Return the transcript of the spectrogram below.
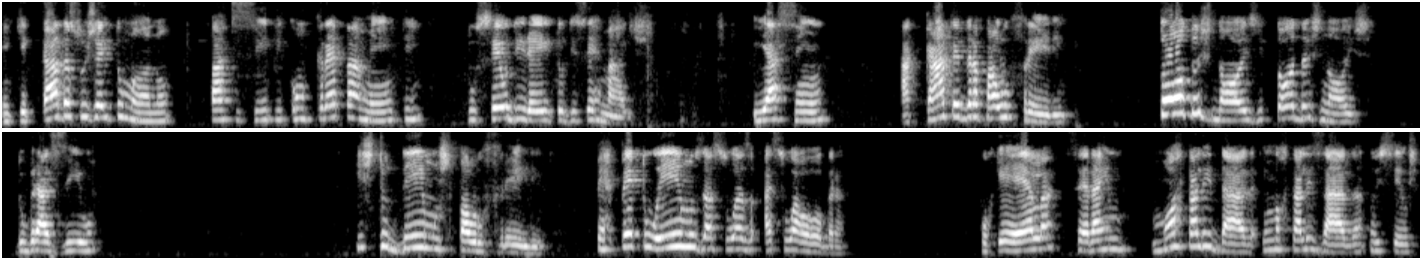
em que cada sujeito humano participe concretamente do seu direito de ser mais. E assim, a Cátedra Paulo Freire, todos nós e todas nós do Brasil, estudemos Paulo Freire, perpetuemos a sua, a sua obra, porque ela será imortalidade, imortalizada nos seus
